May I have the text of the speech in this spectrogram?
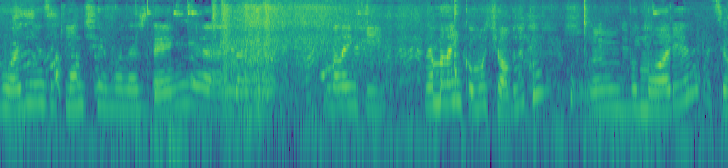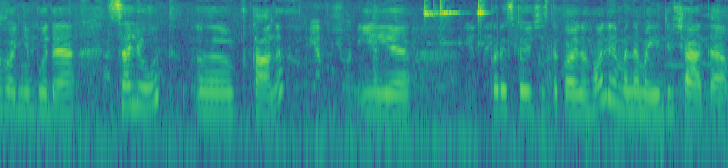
Сьогодні закінчуємо наш день е, на маленькій, на маленькому човнику в морі. Сьогодні буде салют е, в Канах. І користуючись такою нагодою, мене мої дівчата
